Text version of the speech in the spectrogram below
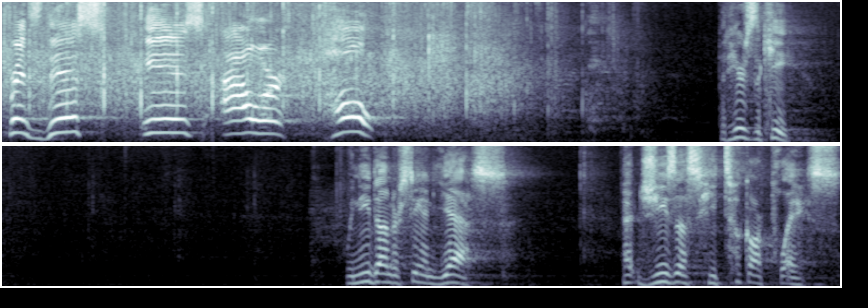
Friends, this is our hope. But here's the key we need to understand yes, that Jesus, He took our place.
